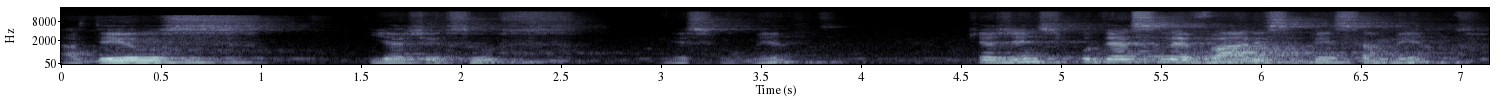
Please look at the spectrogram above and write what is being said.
a Deus e a Jesus nesse momento, que a gente pudesse levar esse pensamento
